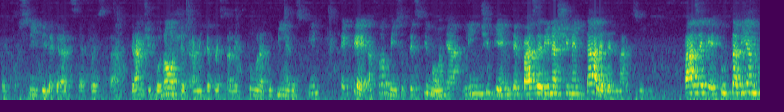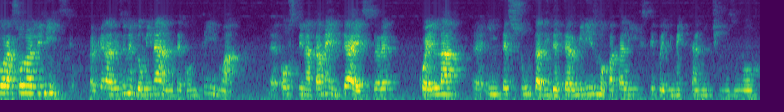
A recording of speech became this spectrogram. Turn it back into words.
è possibile grazie a questa, Gramsci conosce tramite questa lettura di Mirsky e che a suo avviso testimonia l'incipiente fase rinascimentale del marxismo, fase che è tuttavia ancora solo all'inizio perché la visione dominante continua eh, ostinatamente a essere quella eh, intessuta di determinismo fatalistico e di meccanicismo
